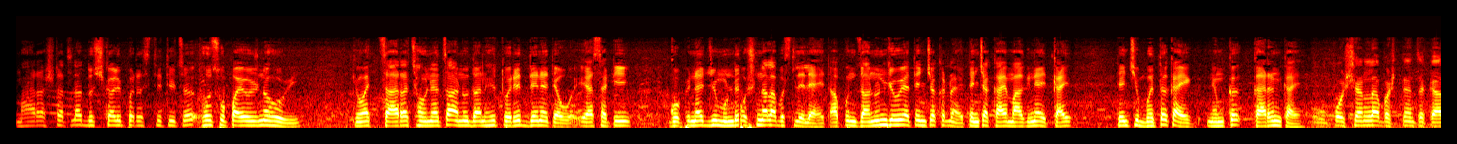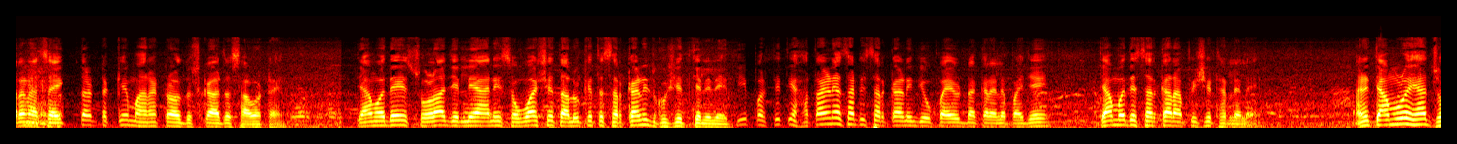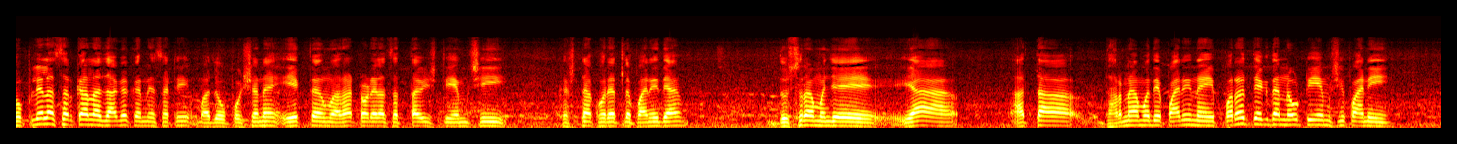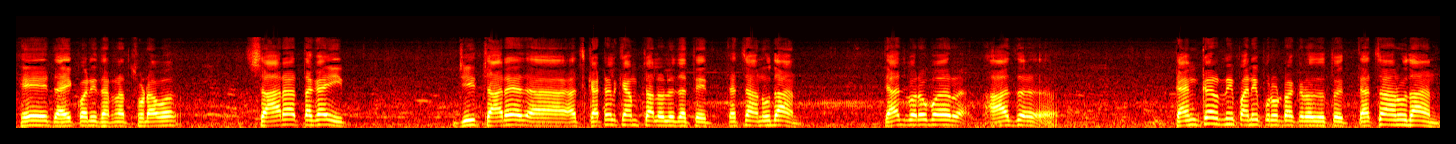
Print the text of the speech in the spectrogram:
महाराष्ट्रातल्या दुष्काळी परिस्थितीचं ठोस उपाययोजना होवी किंवा चारा छावण्याचं अनुदान हे त्वरित देण्यात यावं यासाठी गोपीनाथजी मुंडे पोषणाला बसलेले आहेत. आपण जाणून घेऊया त्यांच्याकडनं त्यांच्या काय मागण्या आहेत काय त्यांची मतं काय नेमकं कारण काय? उपोषणाला बसण्याचं कारण असं आहे टक्के महाराष्ट्रावर दुष्काळाचं सावट आहे. त्यामध्ये सोळा जिल्हे आणि सव्वाशे तालुके तर सरकारनेच घोषित केलेले आहेत. ही परिस्थिती हाताळण्यासाठी सरकारने जी उपाययोजना करायला पाहिजे त्यामध्ये सरकार अपयशी ठरलेलं आहे. आणि त्यामुळे ह्या झोपलेल्या सरकारला जागा करण्यासाठी माझं उपोषण आहे. एक तर मराठवाड्याला सत्तावीस टी एम सी कृष्णा खोऱ्यातलं पाणी द्या. दुसरं म्हणजे या आत्ता धरणामध्ये पाणी नाही परत एकदा नऊ टी एम सी पाणी हे जायकवाडी धरणात सोडावं. चारा तगाई जी चाऱ्या आज कॅटल कॅम्प चालवले जाते त्याचं अनुदान. त्याचबरोबर आज टँकरनी टँकरने पाणी पुरवठा केला जातो त्याचं अनुदान.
